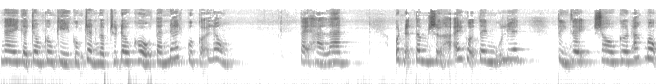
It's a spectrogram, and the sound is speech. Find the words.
ngay cả trong không khí cũng tràn ngập sự đau khổ tan nát của cõi lòng. Tại Hà Lan, Bất nợ tâm sợ hãi gọi tên Ngũ Liên, tỉnh dậy sau cơn ác mộng,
